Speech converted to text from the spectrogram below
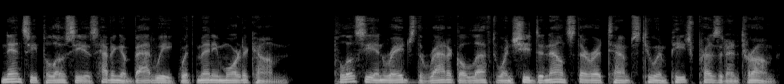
Nancy Pelosi is having a bad week with many more to come. Pelosi enraged the radical left when she denounced their attempts to impeach President Trump.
